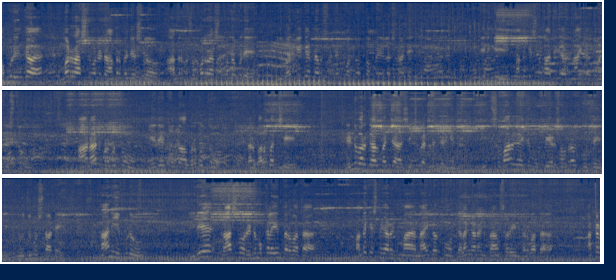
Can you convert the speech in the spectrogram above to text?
అప్పుడు ఇంకా ఉమ్మడి రాష్ట్రం ఉన్నట్టు ఆంధ్రప్రదేశ్లో ఆంధ్రప్రదేశ్ ఉమ్మడి రాష్ట్రం ఉన్నప్పుడే ఈ వర్గీకరణ అంశం అనేది పంతొమ్మిది తొంభై ఏళ్ళలో స్టార్ట్ అయింది. దీనికి మందకృష్ణ మాది గారు నాయకత్వం వహిస్తూ ఆనాటి ప్రభుత్వం ఏదైతే ఉందో ఆ ప్రభుత్వం దాన్ని బలపరిచి రెండు వర్గాల మధ్య శిక్ష పెట్టడం జరిగింది. ఇది సుమారుగా ఇది ముప్పై ఏడు సంవత్సరాలు పూర్తయింది. ఈ ఉద్యమం స్టార్ట్ అయ్యి. కానీ ఇప్పుడు ఇదే రాష్ట్రం రెండు ముక్కలైన తర్వాత మందకృష్ణ గారికి మా నాయకత్వం తెలంగాణకి ట్రాన్స్ఫర్ అయిన తర్వాత అక్కడ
